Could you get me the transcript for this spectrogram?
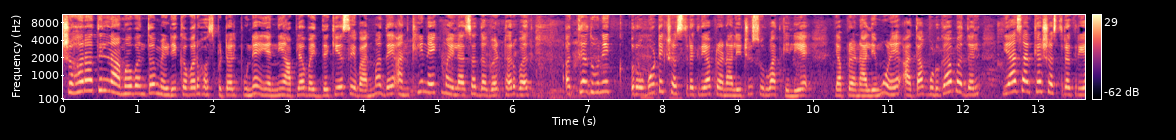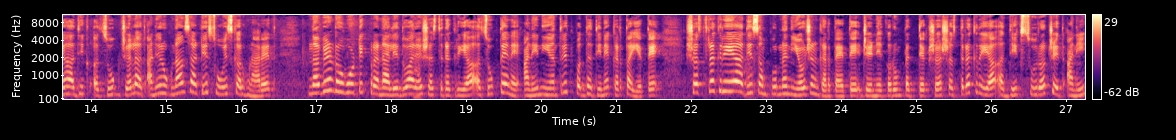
शहरातील नामवंत मेडिकवर हॉस्पिटल पुणे यांनी आपल्या वैद्यकीय सेवांमध्ये आणखीन एक मैलाचा दगड ठरवत अत्याधुनिक रोबोटिक शस्त्रक्रिया प्रणालीची सुरुवात केली आहे. या प्रणालीमुळे आता गुडघाबद्दल यासारख्या शस्त्रक्रिया अधिक अचूक जलद आणि रुग्णांसाठी सोयीस्कर होणार आहेत. नवीन रोबोटिक प्रणालीद्वारे शस्त्रक्रिया अचूकतेने आणि नियंत्रित पद्धतीने करता येते. शस्त्रक्रियेआधी संपूर्ण नियोजन करता येते जेणेकरून प्रत्यक्ष शस्त्रक्रिया अधिक सुरक्षित आणि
